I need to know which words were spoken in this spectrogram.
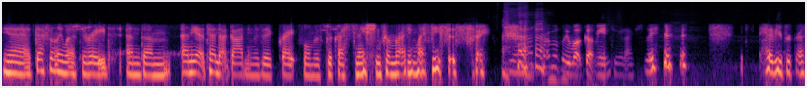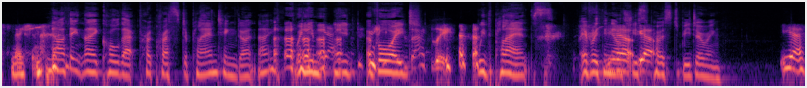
Yeah, definitely worth a read. And um, and yeah, it turned out gardening was a great form of procrastination from writing my thesis. So that's probably what got me into it, actually. Heavy procrastination. No, I think they call that procrastiplanting, don't they? When you, you avoid exactly. with plants everything Yeah, else you're yeah. supposed to be doing. Yes,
